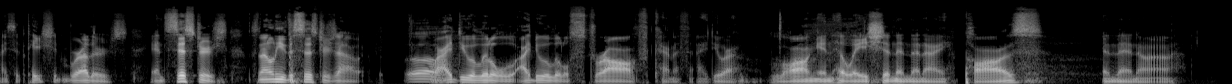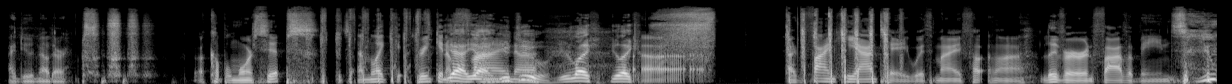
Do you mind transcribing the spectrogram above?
my cetacean brothers and sisters. Let's not leave the sisters out. Well, I do a little, I do a little straw kind of thing. I do a long inhalation and then I pause, and then uh, I do another, a couple more sips. I'm like drinking a yeah, yeah, you fine, uh, do. You're like, you're like, a fine Chianti with my fa- uh, liver and fava beans. you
